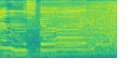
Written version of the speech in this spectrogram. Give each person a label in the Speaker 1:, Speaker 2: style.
Speaker 1: in the sky.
